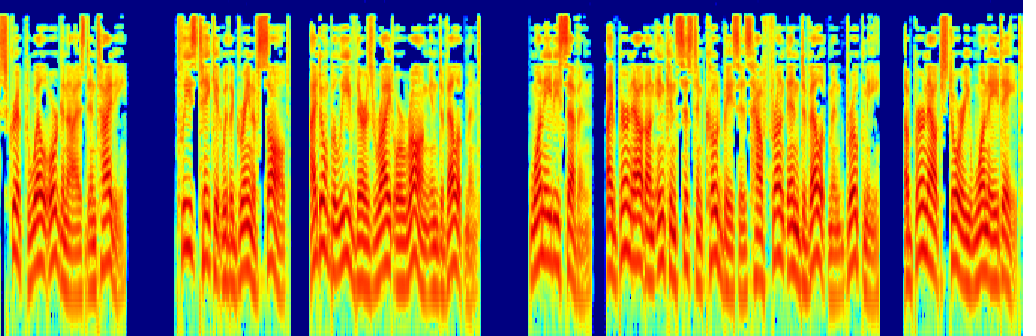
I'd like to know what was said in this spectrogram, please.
script well organized and tidy. Please take it with a grain of salt, I don't believe there is right or wrong in development. 187. I burn out on inconsistent codebases. How front end development broke me. A burnout story 188.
